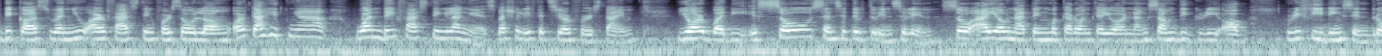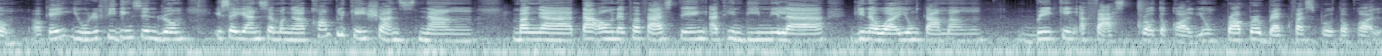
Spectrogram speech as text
Because when you are fasting for so long, or kahit nga one day fasting lang eh, especially if it's your first time, your body is so sensitive to insulin. So, ayaw nating magkaroon kayo ng some degree of refeeding syndrome. Okay? Yung refeeding syndrome, isa yan sa mga complications ng mga taong nagpa-fasting at hindi nila ginawa yung tamang breaking a fast protocol, yung proper breakfast protocol.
